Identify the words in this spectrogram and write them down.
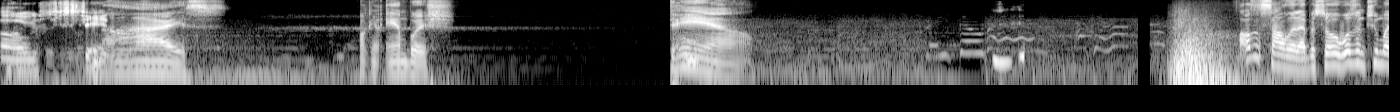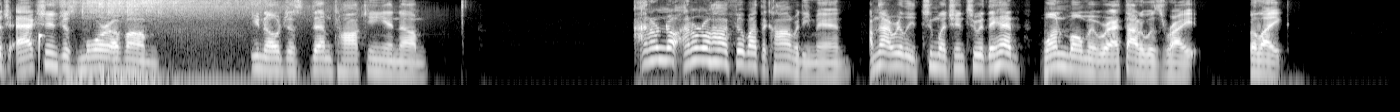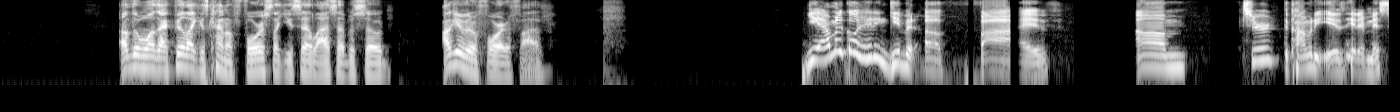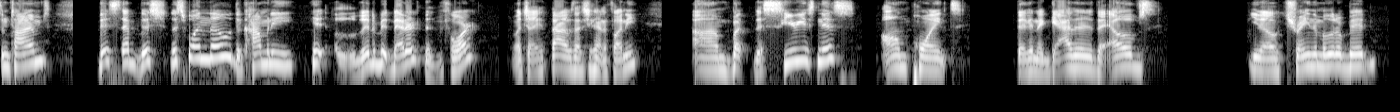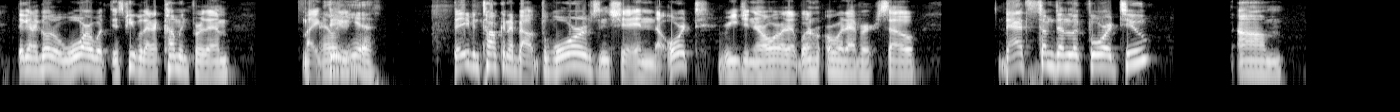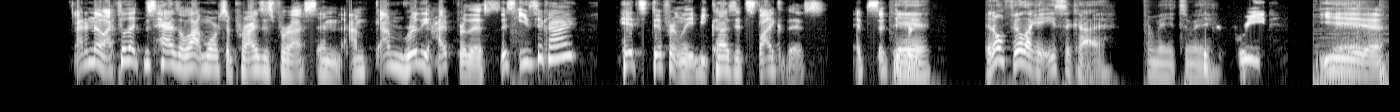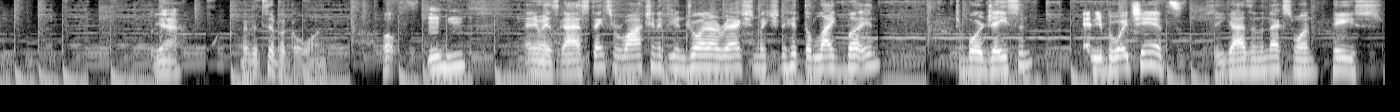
Oh shit. Nice. Fucking ambush. Damn. That was a solid episode. It wasn't too much action, just more of um you know, just them talking and um I don't know. I don't know how I feel about the comedy, man. I'm not really too much into it. They had one moment where I thought it was right, but like other ones, I feel like it's kind of forced, like you said last episode. I'll give it a four out of five. Yeah, I'm gonna go ahead and give it a five. Um, sure, the comedy is hit or miss sometimes. This uh, this this one though, the comedy hit a little bit better than before, which I thought was actually kind of funny. Um, but the seriousness on point. They're gonna gather the elves, you know, train them a little bit. They're gonna go to war with these people that are coming for them. Like, Hell dude, yeah. they're even talking about dwarves and shit in the Ort region or or whatever. So that's something to look forward to. Um, I don't know. I feel like this has a lot more surprises for us, and I'm I'm really hyped for this. This isekai hits differently because it's like this. It's a different. Yeah. It don't feel like an isekai for me, to me. breed. Yeah. Yeah. Like the typical one. Well, Mm-hmm. anyways, guys, thanks for watching. If you enjoyed our reaction, make sure to hit the like button. It's your boy Jason. And your boy Chance. See you guys in the next one. Peace.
